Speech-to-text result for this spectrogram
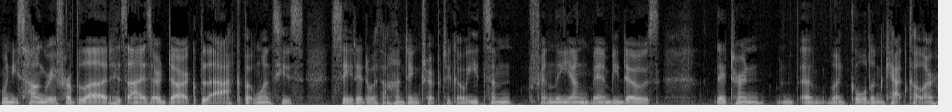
when he's hungry for blood, his eyes are dark black. But once he's sated with a hunting trip to go eat some friendly young Bambi does, they turn uh, like golden cat color.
